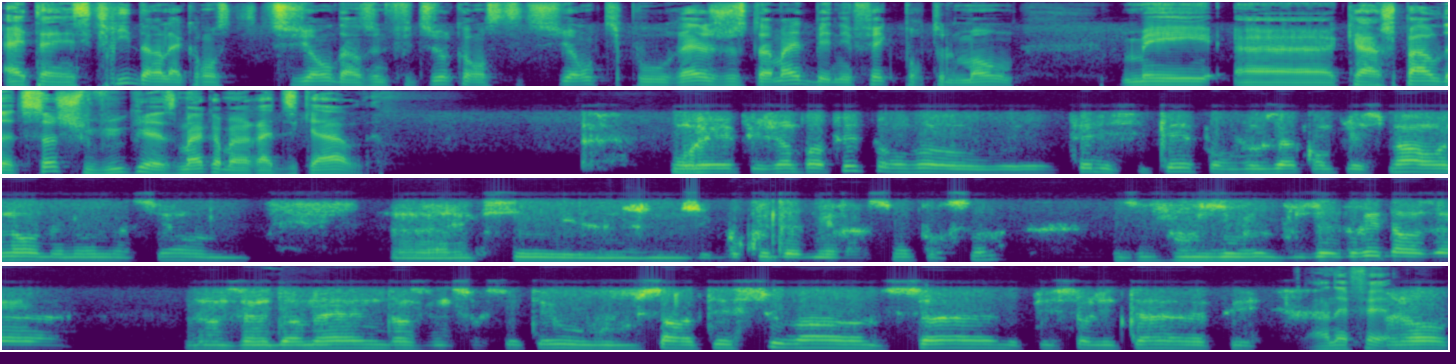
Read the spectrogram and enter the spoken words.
être inscrits dans la Constitution, dans une future Constitution qui pourrait justement être bénéfique pour tout le monde. Mais euh, quand je parle de ça, je suis vu quasiment comme un radical. Oui, puis j'en profite pour vous féliciter pour vos accomplissements au nom de nos nations. Euh, Alexis, j'ai beaucoup d'admiration pour ça. Vous, vous œuvrez dans un, dans un domaine, dans une société où vous vous sentez souvent seul et puis solitaire. Et puis, en effet. Alors,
